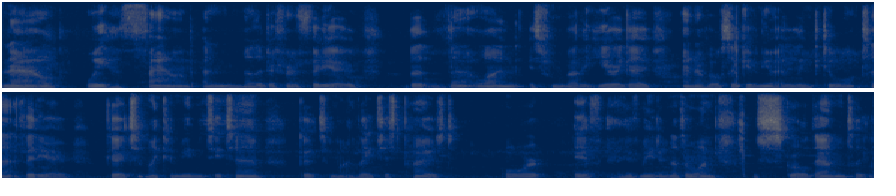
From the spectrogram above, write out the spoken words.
Now, we have found another different video, but that one is from about a year ago, and I've also given you a link to watch that video. Go to my community tab, go to my latest post, or if I've made another one, scroll down until you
